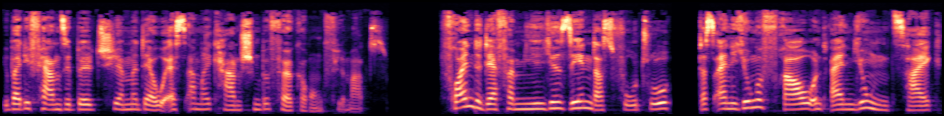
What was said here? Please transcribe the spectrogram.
über die Fernsehbildschirme der US-amerikanischen Bevölkerung flimmert. Freunde der Familie sehen das Foto, das eine junge Frau und einen Jungen zeigt,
